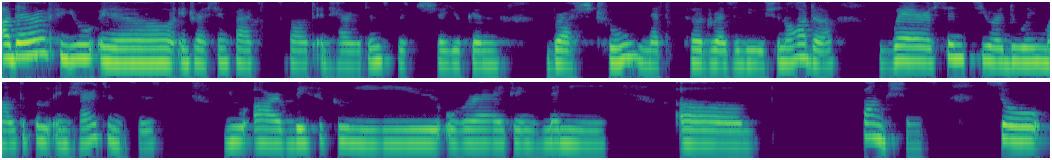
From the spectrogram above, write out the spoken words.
Uh, there are a few uh, interesting facts about inheritance which uh, you can brush through. Method resolution order, where since you are doing multiple inheritances, you are basically overwriting many uh, functions. So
